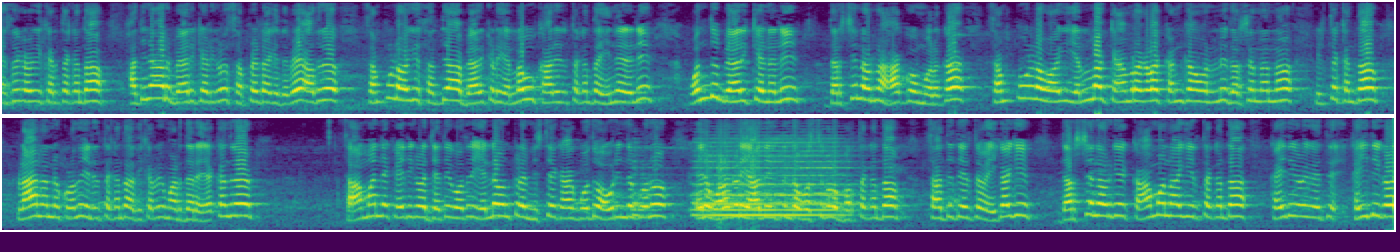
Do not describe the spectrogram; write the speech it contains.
ಹೆಸರುಗಳಲ್ಲಿ ಕರಿತಕ್ಕಂಥ ಹದಿನಾರು ಬ್ಯಾರಿಕೇಡ್ಗಳು ಸಪ್ರೇಟ್ ಆಗಿದ್ದಾವೆ. ಅದರ ಸಂಪೂರ್ಣವಾಗಿ ಸದ್ಯ ಬ್ಯಾರಿಕೇಡ್ ಎಲ್ಲವೂ ಖಾಲಿ ಇರತಕ್ಕಂಥ ಹಿನ್ನೆಲೆಯಲ್ಲಿ ಒಂದು ಬ್ಯಾರಿಕೇಡ್ನಲ್ಲಿ ದರ್ಶನ್ ಅವ್ರನ್ನ ಹಾಕುವ ಮೂಲಕ ಸಂಪೂರ್ಣವಾಗಿ ಎಲ್ಲ ಕ್ಯಾಮ್ರಾಗಳ ಕಣ್ಗಾವಲಿನಲ್ಲಿ ದರ್ಶನನ್ನು ಇರ್ತಕ್ಕಂಥ ಪ್ಲ್ಯಾನನ್ನು ಕೂಡ ಇಲ್ಲಿರ್ತಕ್ಕಂಥ ಅಧಿಕಾರಿಗಳು ಮಾಡಿದ್ದಾರೆ. ಯಾಕಂದ್ರೆ ಸಾಮಾನ್ಯ ಕೈದಿಗಳ ಜೊತೆಗೆ ಹೋದರೆ ಎಲ್ಲೋ ಒಂದು ಕಡೆ ಮಿಸ್ಟೇಕ್ ಆಗ್ಬೋದು. ಅವರಿಂದ ಕೂಡ ಏನೋ ಒಳಗಡೆ ಯಾವುದೇ ರೀತಿಯಿಂದ ವಸ್ತುಗಳು ಬರ್ತಕ್ಕಂಥ ಸಾಧ್ಯತೆ ಇರ್ತವೆ. ಹೀಗಾಗಿ ದರ್ಶನ್ ಅವರಿಗೆ ಕಾಮನ್ ಆಗಿ ಇರ್ತಕ್ಕಂಥ ಕೈದಿಗಳ ಕೈದಿಗಳ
